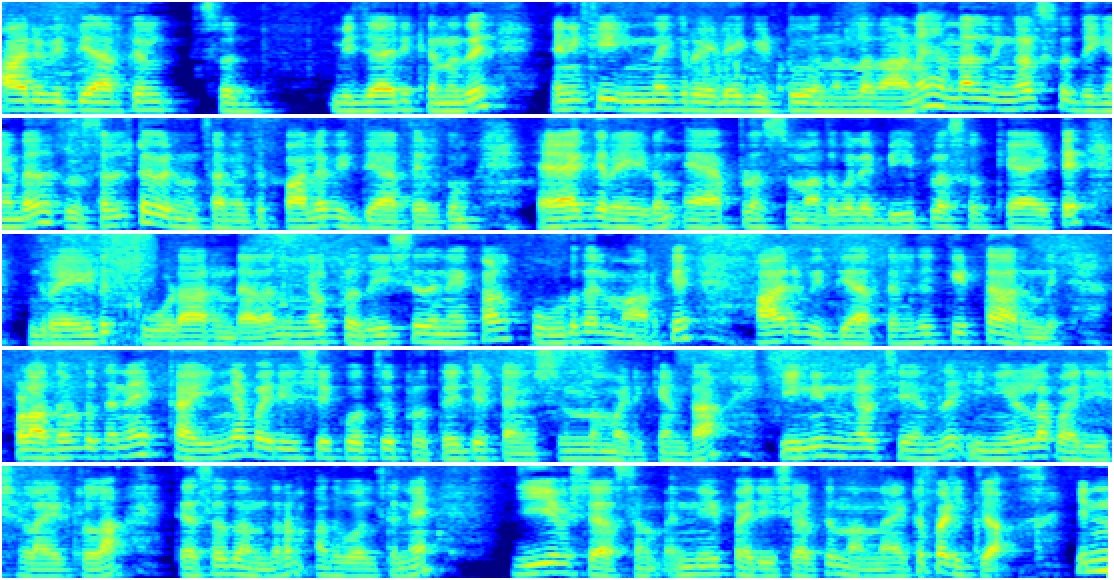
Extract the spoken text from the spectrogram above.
ആ ഒരു വിദ്യാർത്ഥികൾ വിചാരിക്കുന്നത് എനിക്ക് ഇന്ന ഗ്രേഡേ കിട്ടൂ എന്നുള്ളതാണ്. എന്നാൽ നിങ്ങൾ ശ്രദ്ധിക്കേണ്ടത് റിസൾട്ട് വരുന്ന സമയത്ത് പല വിദ്യാർത്ഥികൾക്കും എ ഗ്രേഡും എ പ്ലസും അതുപോലെ ബി പ്ലസ് ഒക്കെ ആയിട്ട് ഗ്രേഡ് കൂടാറുണ്ട്. അത് നിങ്ങൾ പ്രതീക്ഷിച്ചതിനേക്കാൾ കൂടുതൽ മാർക്ക് ആ ഒരു വിദ്യാർത്ഥികൾക്ക് കിട്ടാറുണ്ട്. അപ്പോൾ അതുകൊണ്ട് തന്നെ കഴിഞ്ഞ പരീക്ഷയെക്കുറിച്ച് പ്രത്യേകിച്ച് ടെൻഷനൊന്നും അടിക്കേണ്ട. ഇനി നിങ്ങൾ ചെയ്യുന്നത് ഇനിയുള്ള പരീക്ഷകളായിട്ടുള്ള രസതന്ത്രം അതുപോലെ തന്നെ ജീവശാസ്ത്രം എന്നീ പരീക്ഷകൾക്ക് നന്നായിട്ട് പഠിക്കുക. ഇനി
